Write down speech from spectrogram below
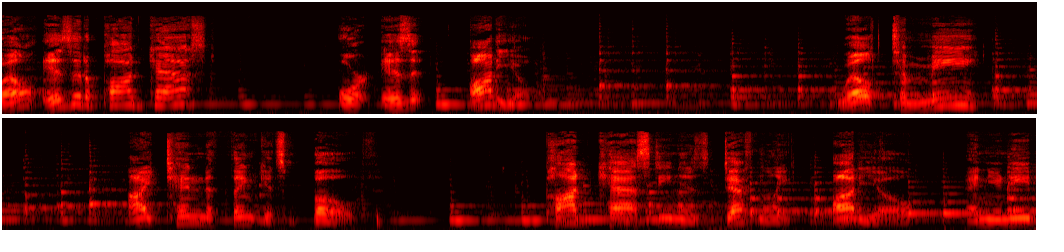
Well, is it a podcast or is it audio? Well, to me, I tend to think it's both. Podcasting is definitely audio, and you need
